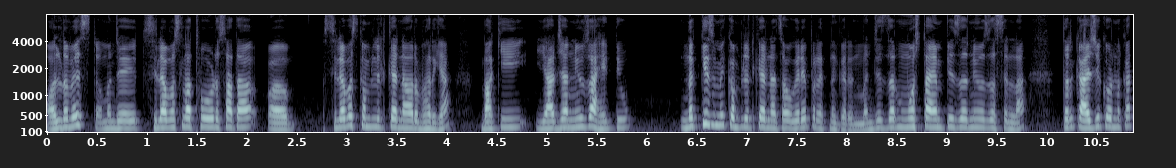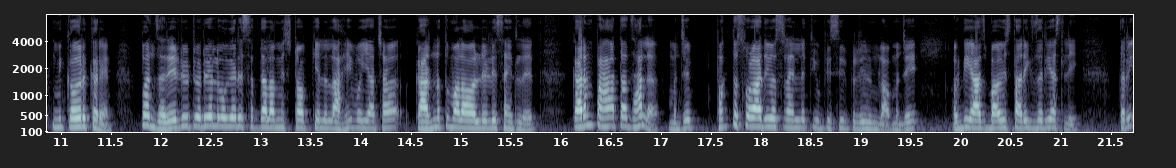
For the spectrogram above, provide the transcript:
ऑल द बेस्ट म्हणजे सिलेबसला थोडंसं आता सिलेबस कंप्लीट करण्यावर भर घ्या. बाकी या ज्या न्यूज आहेत ती नक्कीच मी कंप्लीट करण्याचा वगैरे प्रयत्न करेन. म्हणजे जर मोस्ट आय एम पी जर न्यूज असेल ना तर काळजी करू नका मी कव्हर करेन. पण जर एडिटोरियल वगैरे सध्याला मी स्टॉप केलेलं आहे व याच्या कारणं तुम्हाला ऑलरेडी सांगितले आहेत कारण पहा आता झालं. म्हणजे फक्त सोळा दिवस राहिलेत यू पी सी प्रिलिमला म्हणजे अगदी आज बावीस तारीख जरी असली तरी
